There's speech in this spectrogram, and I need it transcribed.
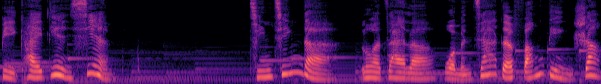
避开电线。轻轻地落在了我们家的房顶上。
